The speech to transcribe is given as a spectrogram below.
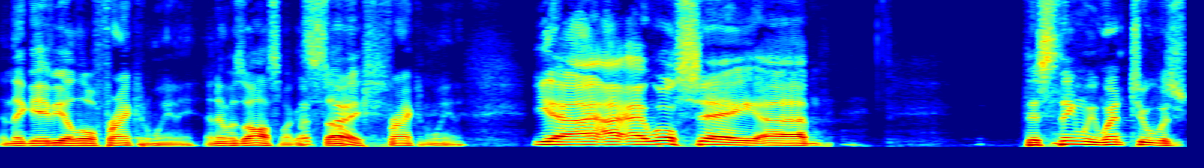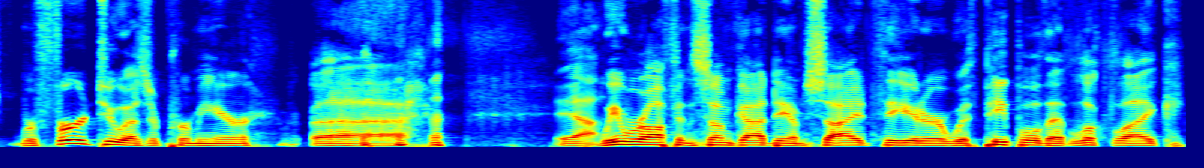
and they gave you a little Frankenweenie, and it was awesome, like That's a stuffed nice. Frankenweenie. Yeah, I, I- I will say um this thing we went to was referred to as a premiere. Uh, Yeah, we were off in some goddamn side theater with people that looked like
